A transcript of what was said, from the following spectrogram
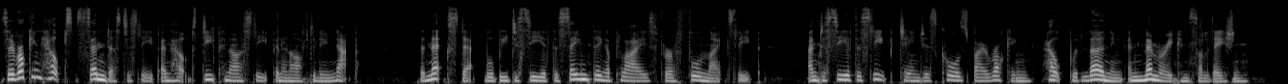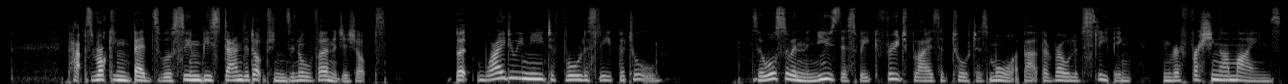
So, rocking helps send us to sleep and helps deepen our sleep in an afternoon nap. The next step will be to see if the same thing applies for a full night's sleep and to see if the sleep changes caused by rocking help with learning and memory consolidation. Perhaps rocking beds will soon be standard options in all furniture shops. But why do we need to fall asleep at all? So, also in the news this week, fruit flies have taught us more about the role of sleeping in refreshing our minds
